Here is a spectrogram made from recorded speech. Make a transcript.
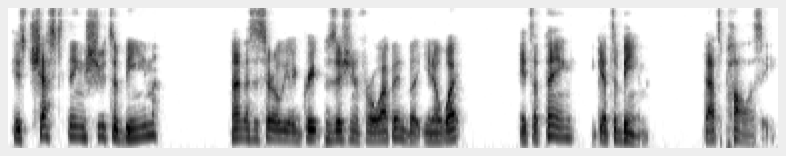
His chest thing shoots a beam. Not necessarily a great position for a weapon, but you know what? It's a thing. It gets a beam. That's policy.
